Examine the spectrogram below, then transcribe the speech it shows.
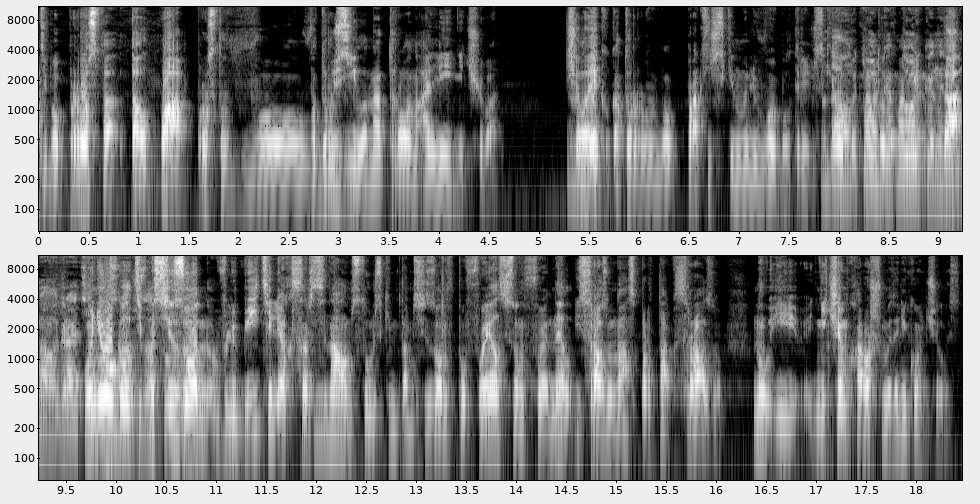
типа просто толпа просто в, водрузила на трон Оленичева. Человеку, у которого практически нулевой был тренерский ну, да, опыт на тот момент. Только да. играть, у него был типа засунул. сезон в любителях с Арсеналом, с Тульским, там сезон в ПФЛ, сезон в ФНЛ, и сразу на Спартак, сразу. Ну и ничем хорошим это не кончилось.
